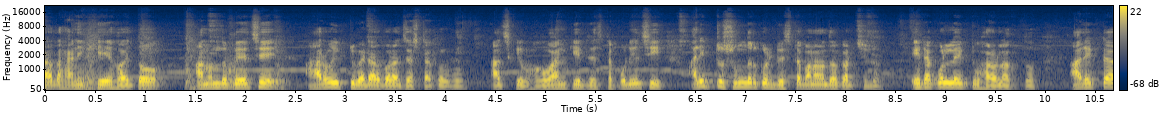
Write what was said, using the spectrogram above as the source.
রাধাহানি খেয়ে হয়তো আনন্দ পেয়েছে আরও একটু বেটার করার চেষ্টা করব। আজকে ভগবানকে ড্রেসটা পরিয়েছি, আর একটু সুন্দর করে ড্রেসটা বানানো দরকার ছিল। এটা করলে একটু ভালো লাগতো। আরেকটা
